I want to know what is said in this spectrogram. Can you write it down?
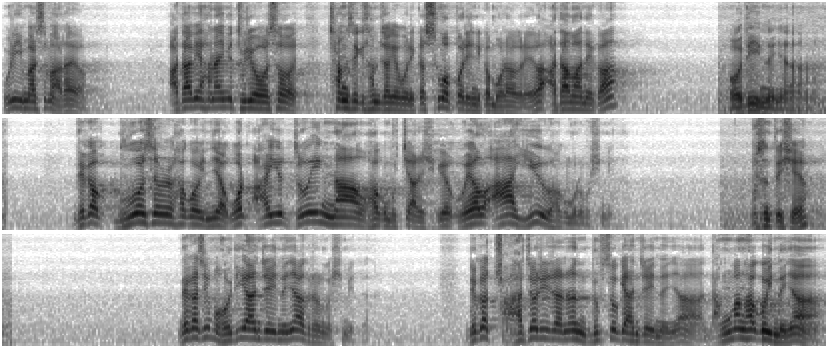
우리 이 말씀 알아요. 아담이 하나님이 두려워서 창세기 3장에 보니까 숨어버리니까 뭐라 그래요? 아담아 내가 어디 있느냐? 내가 무엇을 하고 있냐? What are you doing now? 하고 묻지 않으시고요. Where are you? 하고 물어보십니다. 무슨 뜻이에요? 내가 지금 어디에 앉아 있느냐? 그런 것입니다. 내가 좌절이라는 늪 속에 앉아 있느냐? 낭망하고 있느냐?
